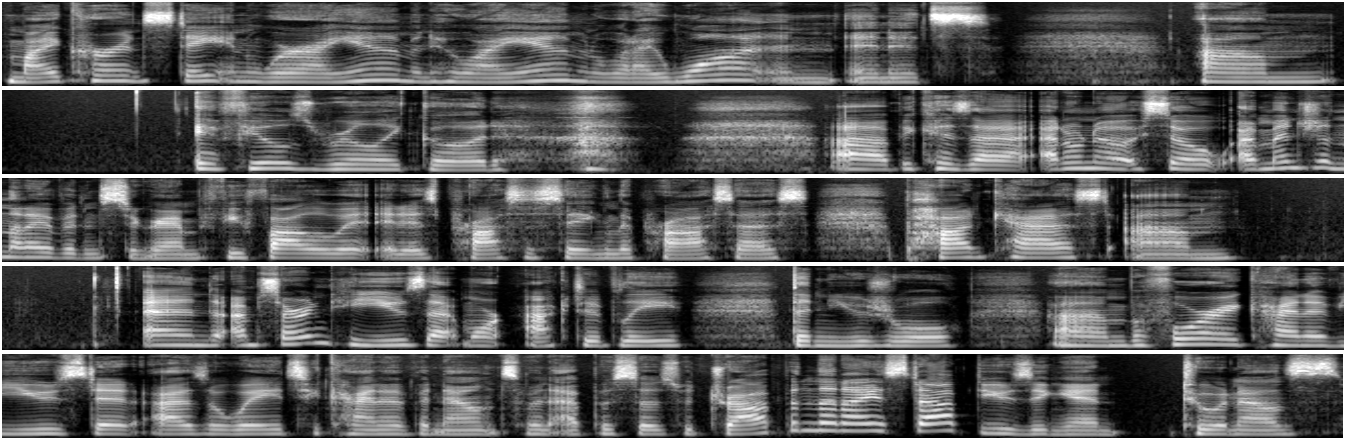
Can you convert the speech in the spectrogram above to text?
my current state and where I am and who I am and what I want and and it's um it feels really good. Uh, because uh, I don't know. So I mentioned that I have an Instagram. If you follow it, it is processing the process podcast. Um, and I'm starting to use that more actively than usual. Um, before, I kind of used it as a way to kind of announce when episodes would drop, and then I stopped using it to announce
